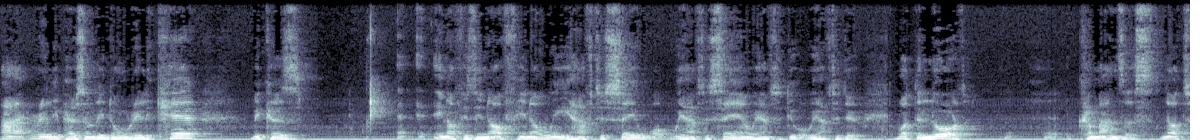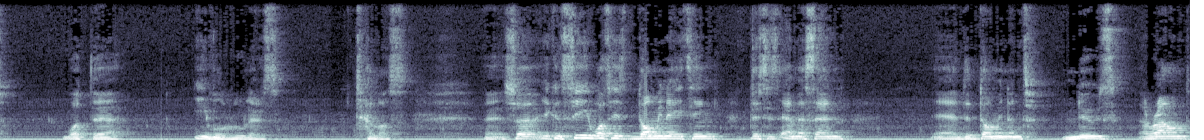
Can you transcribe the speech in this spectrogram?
I really personally don't really care because enough is enough you know we have to say what we have to say and we have to do what we have to do. What the Lord commands us not what the evil rulers tell us. Uh, so you can see what is dominating. This is MSN uh, the dominant news around.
